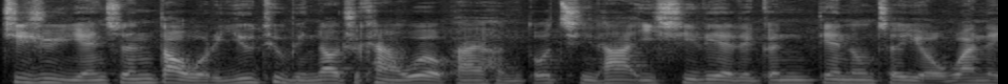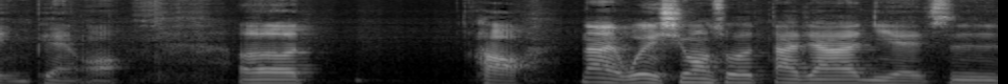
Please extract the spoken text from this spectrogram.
继续延伸到我的 YouTube 频道去看，我有拍很多其他一系列的跟电动车有关的影片哦，呃。好，那我也希望说大家也是，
